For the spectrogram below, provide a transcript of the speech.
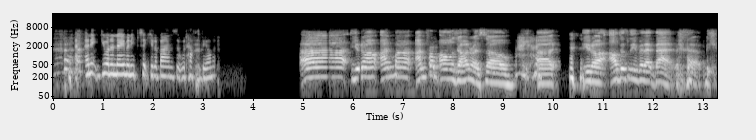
Any? Do you want to name any particular bands that would have to be on it? Uh, you know, I'm uh, I'm from all genres, so uh, you know, I'll just leave it at that.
